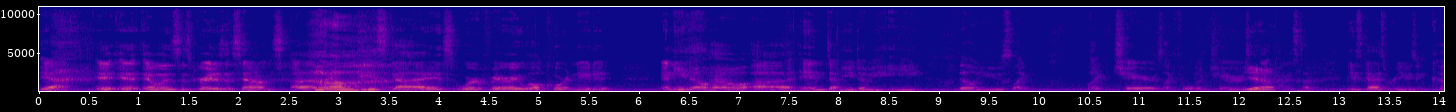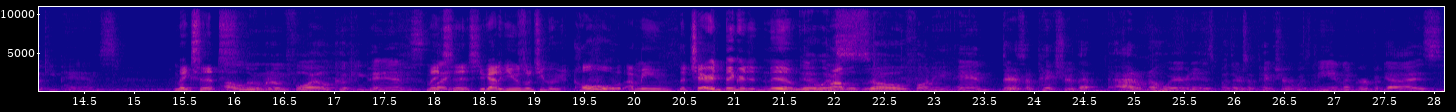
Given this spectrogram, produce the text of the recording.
Yeah, it, it, it was as great as it sounds. Uh, th- these guys were very well coordinated, and you know how uh, in WWE they'll use like like chairs, like folding chairs, and Yeah. that kind of stuff. These guys were using cookie pans, Makes sense. aluminum foil cookie pans. Makes like, sense. You got to use what you can hold. I mean, the chair is bigger than them. It was probably. so funny. And there's a picture that I don't know where it is, but there's a picture with me and a group of guys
